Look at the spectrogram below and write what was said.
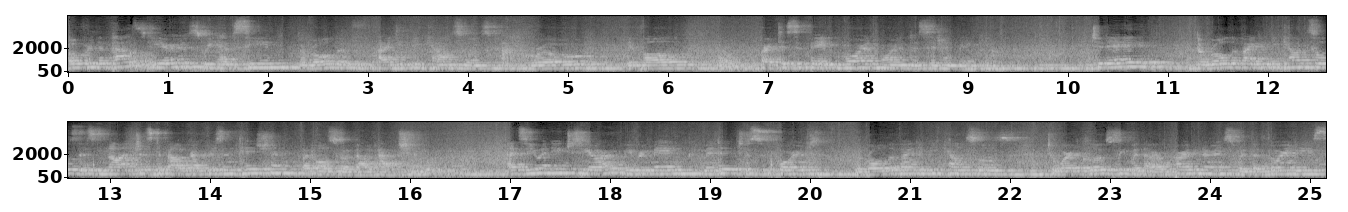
Over the past years, we have seen the role of councils grow, evolve, participate more and more in decision making. Today, the role of IDP councils is not just about representation, but also about action. As UNHCR, we remain committed to support the role of IDP councils, to work closely with our partners, with authorities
